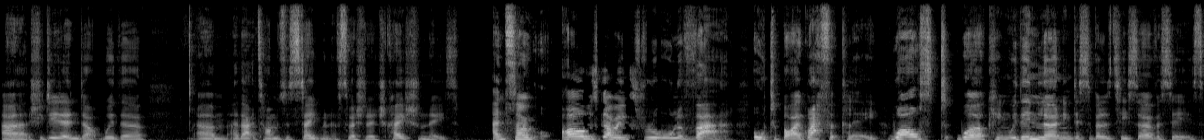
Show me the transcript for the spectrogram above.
Uh, she did end up with a um, at that time as a statement of special education needs. And so I was going through all of that autobiographically whilst working within learning disability services.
